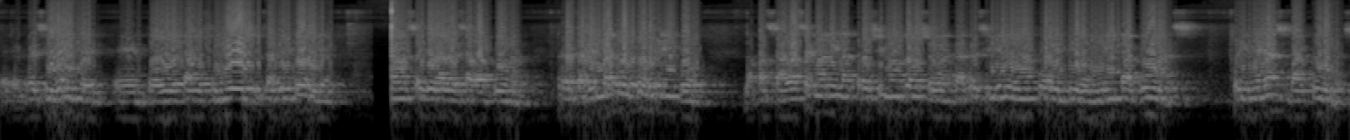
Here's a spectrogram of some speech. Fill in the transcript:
eh, residentes en todo Estados Unidos y su territorio puedan asegurar esa vacuna. Referente a Puerto Rico, la pasada semana y las próximas dos se van a estar recibiendo unas 42 mil vacunas, primeras vacunas,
